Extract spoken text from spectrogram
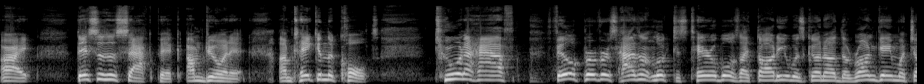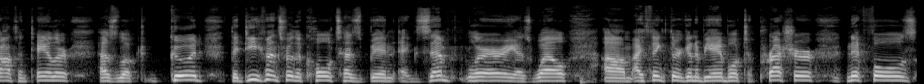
All right, this is a sack pick. I'm doing it. I'm taking the Colts. Two and a half Philip Rivers hasn't looked as terrible as I thought he was gonna. The run game with Jonathan Taylor has looked good. The defense for the Colts has been exemplary as well. Um, I think they're gonna be able to pressure Nick Foles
